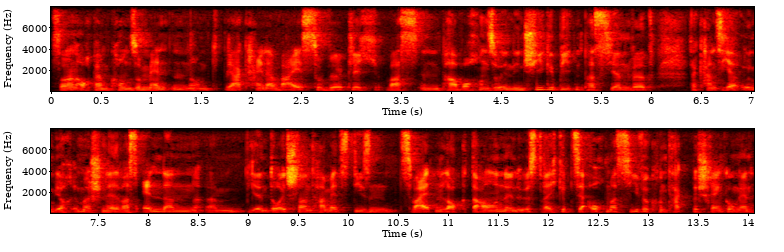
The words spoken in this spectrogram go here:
sondern auch beim Konsumenten. Und ja, keiner weiß so wirklich, was in ein paar Wochen so in den Skigebieten passieren wird. Da kann sich ja irgendwie auch immer schnell was ändern. Ähm, wir in Deutschland haben jetzt diesen zweiten Lockdown. In Österreich gibt es ja auch massive Kontaktbeschränkungen.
